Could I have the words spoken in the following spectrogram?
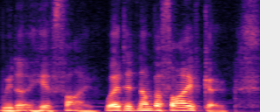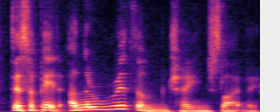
we don't hear five. Where did number five go? Disappeared. And the rhythm changed slightly.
